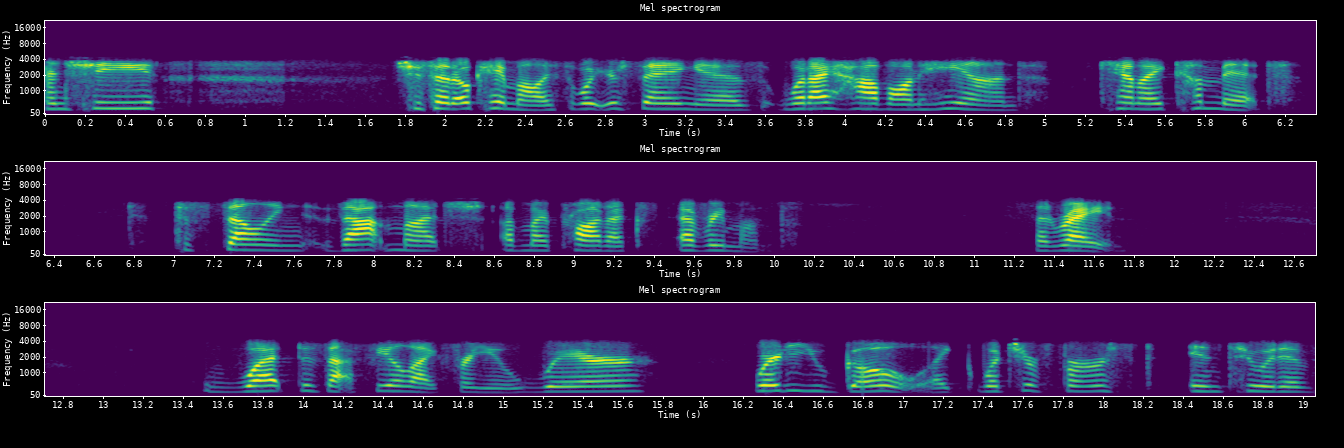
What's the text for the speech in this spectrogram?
And she she said, "Okay, Molly, so what you're saying is what I have on hand, can I commit to selling that much of my products every month?" I said, "Right." What does that feel like for you? Where where do you go? Like what's your first intuitive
